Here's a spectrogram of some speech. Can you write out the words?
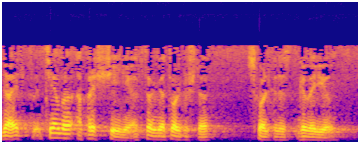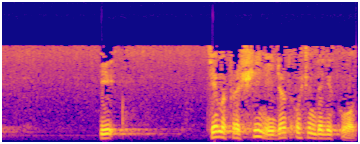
Да, это тема о о которой я только что сколько говорил. И тема прощения идет очень далеко.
